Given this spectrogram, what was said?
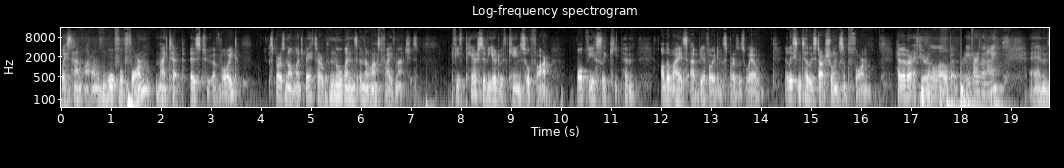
West Ham are on woeful form. My tip is to avoid. Spurs not much better with no wins in their last five matches. If you've persevered with Kane so far, obviously keep him. Otherwise, I'd be avoiding Spurs as well, at least until they start showing some form. However, if you're a little bit braver than I, um,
